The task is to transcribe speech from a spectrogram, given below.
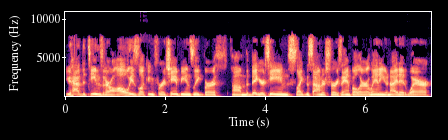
you have the teams that are always looking for a Champions League berth, um, the bigger teams like the Sounders, for example, or Atlanta United, where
